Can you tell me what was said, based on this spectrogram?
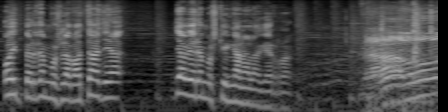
hoy perdemos la batalla, ya veremos quién gana la guerra. ¡Bravo!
